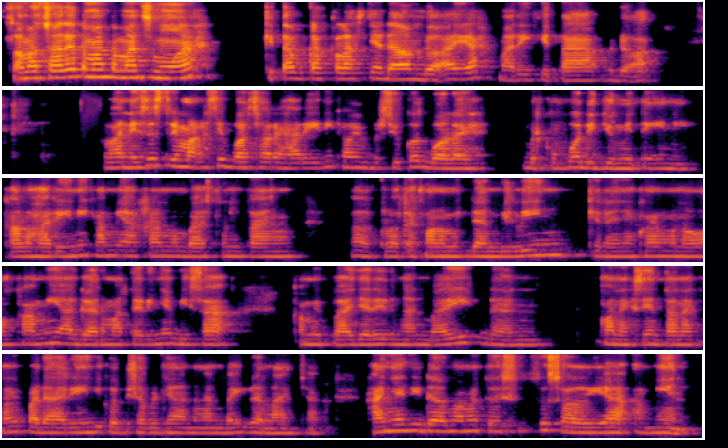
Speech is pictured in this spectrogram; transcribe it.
Selamat sore teman-teman semua. Kita buka kelasnya dalam doa ya. Mari kita berdoa. Tuhan Yesus, terima kasih buat sore hari ini. Kami bersyukur boleh berkumpul di Zoom meeting ini. Kalau hari ini kami akan membahas tentang uh, cloud economic dan billing, kiranya kau yang menolong kami agar materinya bisa kami pelajari dengan baik dan koneksi internet kami pada hari ini juga bisa berjalan dengan baik dan lancar. Hanya di dalam nama Tuhan Yesus, selalu ya, amin.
